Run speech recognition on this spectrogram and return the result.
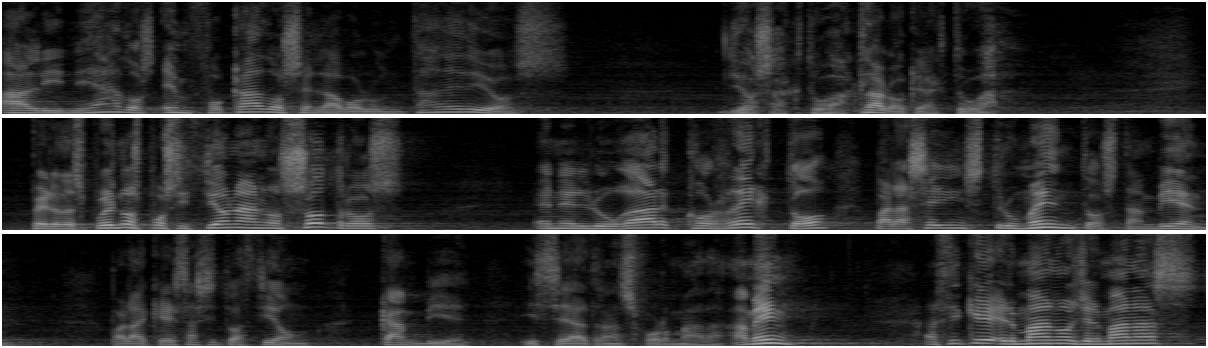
alineados, enfocados en la voluntad de Dios, Dios actúa, claro que actúa. Pero después nos posiciona a nosotros en el lugar correcto para ser instrumentos también, para que esa situación cambie y sea transformada. Amén. Así que hermanos y hermanas,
